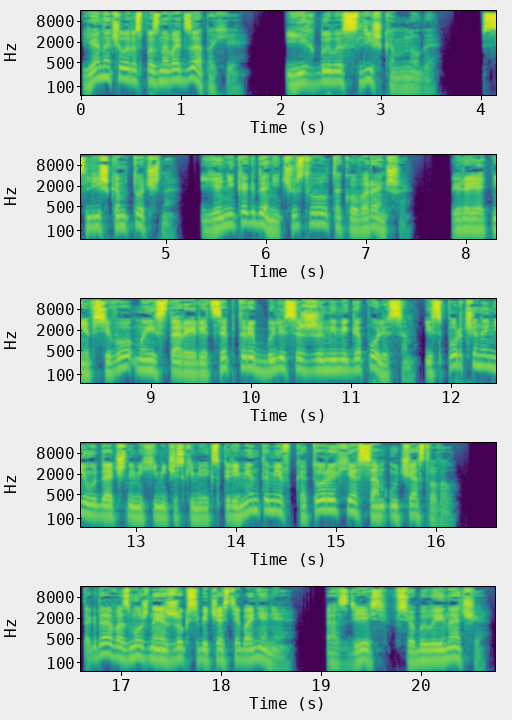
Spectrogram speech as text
Я начал распознавать запахи, и их было слишком много. Слишком точно. Я никогда не чувствовал такого раньше. Вероятнее всего, мои старые рецепторы были сожжены мегаполисом, испорчены неудачными химическими экспериментами, в которых я сам участвовал. Тогда, возможно, я сжег себе часть обоняния. А здесь все было иначе.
